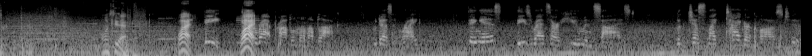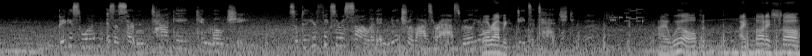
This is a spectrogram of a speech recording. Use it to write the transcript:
I want to see that. What? V, What? a rat problem on my block. Who doesn't, right? Thing is, these rats are human-sized. Look just like Tyger Claws, too. Biggest one is a certain Taki Kenmochi. So do your fixer a solid and neutralize her ass, will you? Go around me. Deeds attached. I will, but I thought I saw.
